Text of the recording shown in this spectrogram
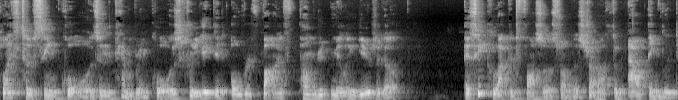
Pleistocene quartz and Cambrian quartz created over 500 million years ago. As he collected fossils from the strata throughout England,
